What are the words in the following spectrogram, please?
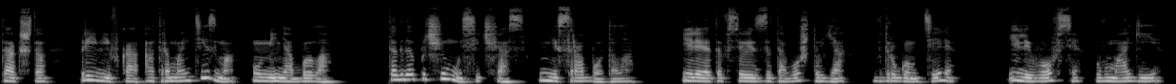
Так что прививка от романтизма у меня была. Тогда почему сейчас не сработало? Или это все из-за того, что я в другом теле? Или вовсе в магии?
